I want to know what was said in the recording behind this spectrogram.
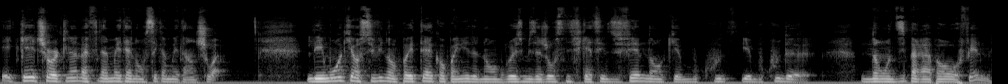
Et Kate Shortland a finalement été annoncée comme étant de choix. Les mois qui ont suivi n'ont pas été accompagnés de nombreuses mises à jour significatives du film, donc il y a beaucoup, de, non dit par rapport au film.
